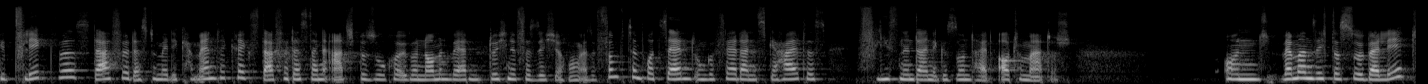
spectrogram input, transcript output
gepflegt wirst, dafür, dass du Medikamente kriegst, dafür, dass deine Arztbesuche übernommen werden durch eine Versicherung. Also 15 Prozent ungefähr deines Gehaltes fließen in deine Gesundheit automatisch. Und wenn man sich das so überlegt,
